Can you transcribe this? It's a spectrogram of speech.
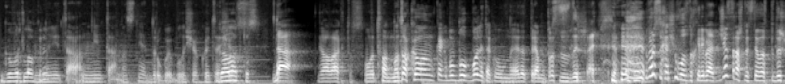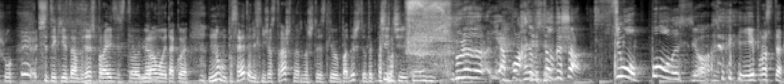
Говард Ну, Лавкрафт? не, та, не Танос, нет, другой был еще какой-то. Галактус. Да, Галактус. Вот он. Но только он как бы был более такой умный, а этот прям просто задышать. Просто хочу воздуха, ребят. Ничего страшного, если я вас подышу. Все такие там, представляешь, правительство мировое такое. Ну, мы посоветовались, ничего страшного, наверное, что если вы подышите, только спасибо. Чуть-чуть. Я пахну, все сдышал. Все, полностью. И просто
